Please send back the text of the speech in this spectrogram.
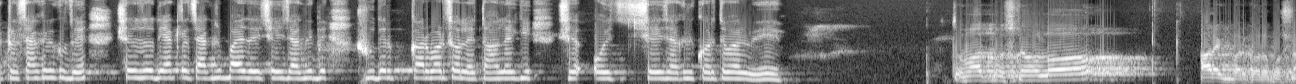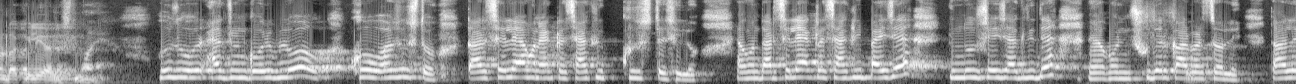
একটা চাকরি খুঁজে সে যদি একটা চাকরি পায় যায় সেই চাকরিতে সুদের কারবার চলে তাহলে কি সে ওই সেই চাকরি করতে পারবে? তোমার প্রশ্ন হলো আরেকবার করো প্রশ্নটা ক্লিয়ার নয় হুজুর একজন গরিব লোক খুব অসুস্থ তার ছেলে এখন একটা চাকরি খুঁজতেছিল। এখন তার ছেলে একটা চাকরি পাইছে কিন্তু সেই চাকরিতে এখন সুদের কারবার চলে। তাহলে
